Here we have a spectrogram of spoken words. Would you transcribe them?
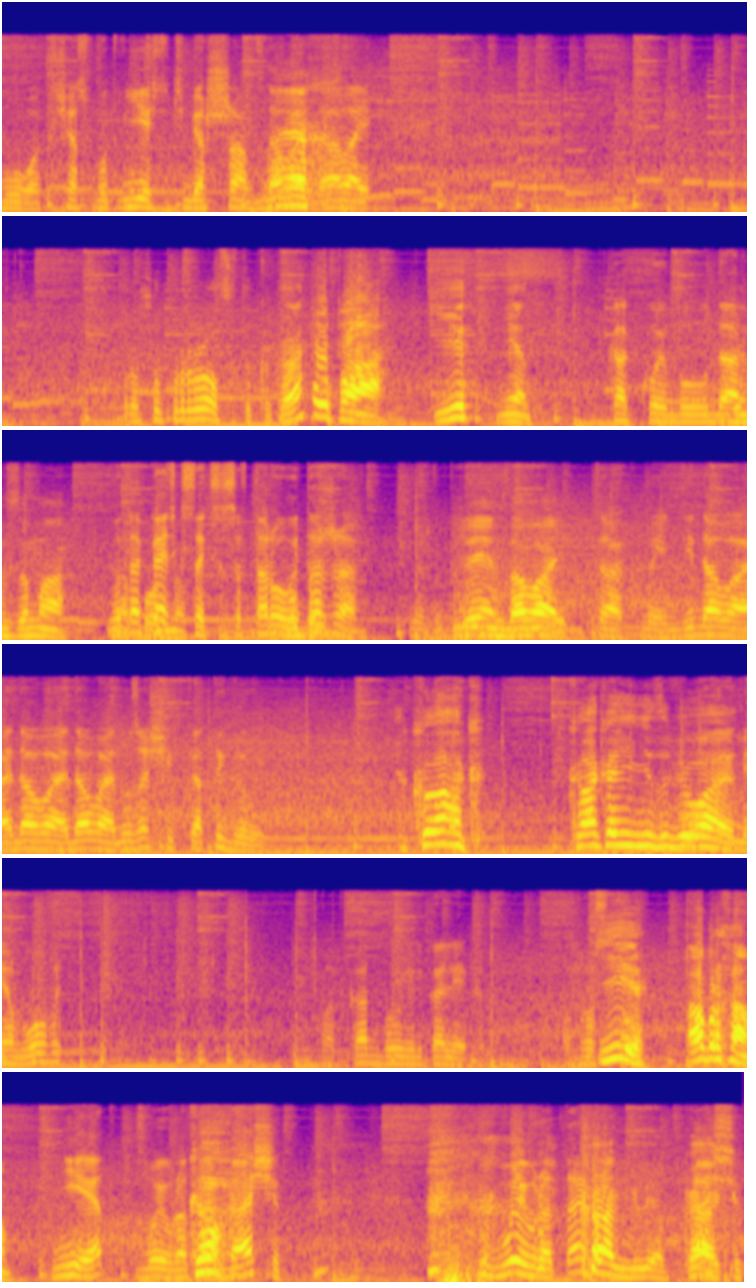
Вот, сейчас вот есть у тебя шанс. Давай, Эх. давай. Хорошо прорвался ты как, а? Опа! И нет, Какой был удар. Бензема. Вот напомнил. опять, кстати, со второго Дубль. этажа. Джеймс, давай. Так, Мэнди, давай, давай, давай. Ну, защитка отыгрывай. Как? Как они не забивают? Вовремя, вовремя. Подкат был великолепен. Вопрос И Абрахам. Нет, мой вратарь Как? тащит. Мой вратарь Как, Глеб, как? тащит.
